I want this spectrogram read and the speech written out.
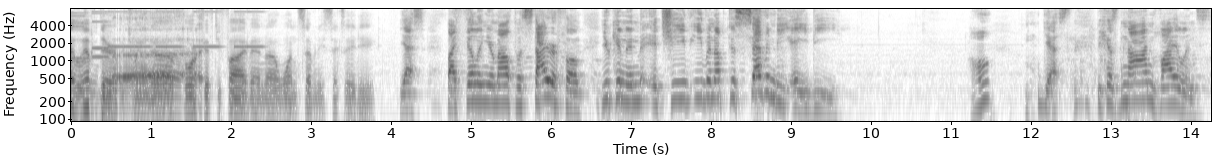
lived there between uh, 455 and uh, 176 AD. Yes, by filling your mouth with styrofoam, you can achieve even up to 70 AD. Huh? Yes, because non-violence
